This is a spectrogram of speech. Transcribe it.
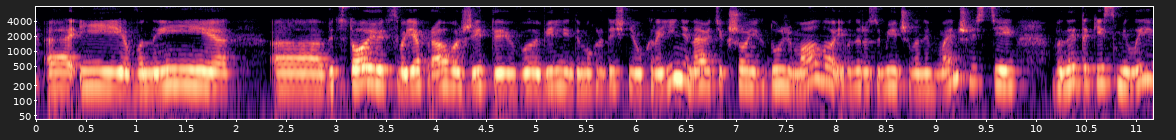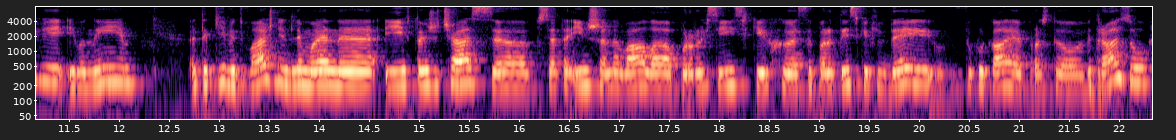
е, і вони. Відстоюють своє право жити в вільній демократичній Україні, навіть якщо їх дуже мало, і вони розуміють, що вони в меншості, вони такі сміливі і вони такі відважні для мене, і в той же час е, вся та інша навала проросійських е, сепаратистських людей викликає просто відразу.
